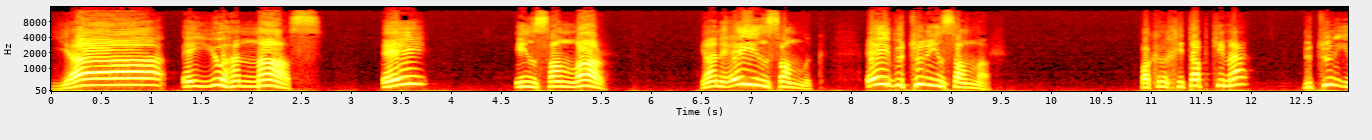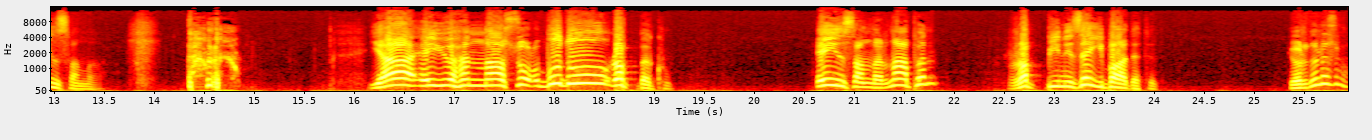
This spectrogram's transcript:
Ya eyyühen nas Ey insanlar yani ey insanlık ey bütün insanlar bakın hitap kime? Bütün insanlığa Ya eyyühen nasu'budu rabbekum Ey insanlar ne yapın? Rabbinize ibadet edin. Gördünüz mü?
